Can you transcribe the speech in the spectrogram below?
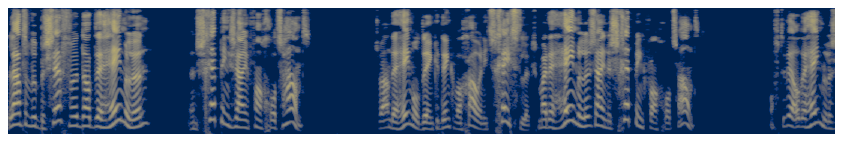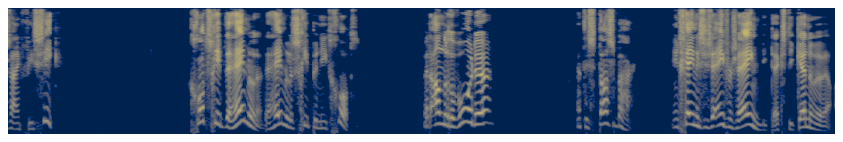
Laten we beseffen dat de hemelen een schepping zijn van Gods hand. Als we aan de hemel denken, denken we al gauw aan iets geestelijks. Maar de hemelen zijn een schepping van Gods hand. Oftewel, de hemelen zijn fysiek. God schiep de hemelen. De hemelen schiepen niet God. Met andere woorden, het is tastbaar. In Genesis 1 vers 1, die tekst die kennen we wel.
